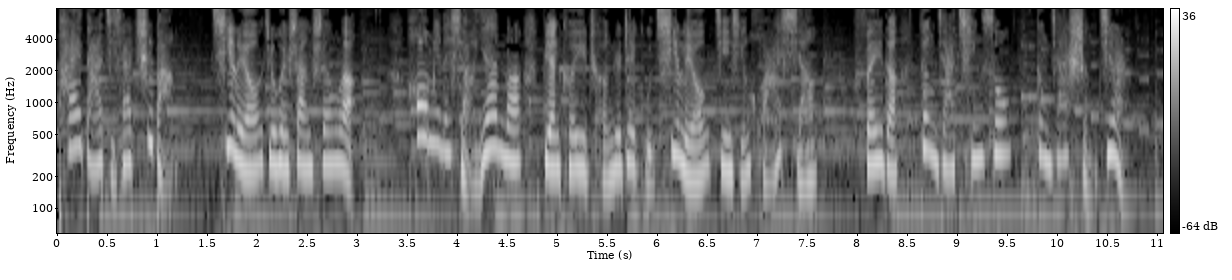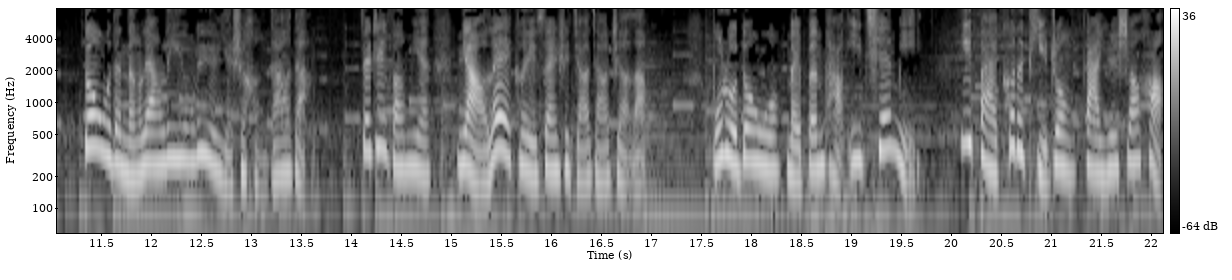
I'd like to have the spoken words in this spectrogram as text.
拍打几下翅膀，气流就会上升了，后面的小雁呢便可以乘着这股气流进行滑翔。飞得更加轻松，更加省劲儿。动物的能量利用率也是很高的，在这方面，鸟类可以算是佼佼者了。哺乳动物每奔跑一千米，一百克的体重大约消耗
